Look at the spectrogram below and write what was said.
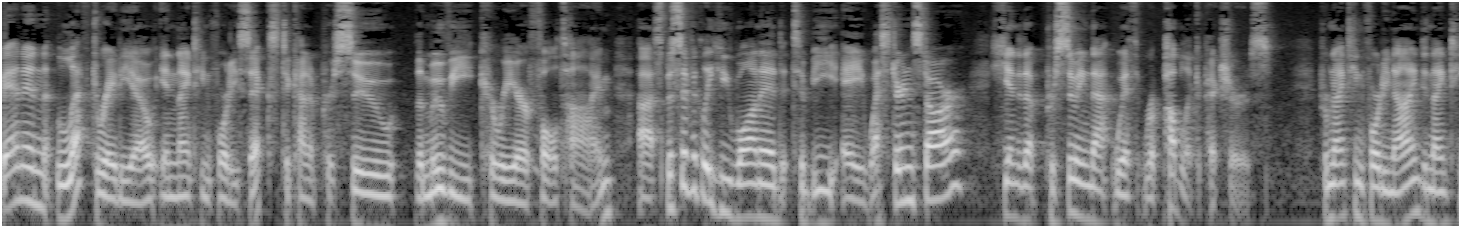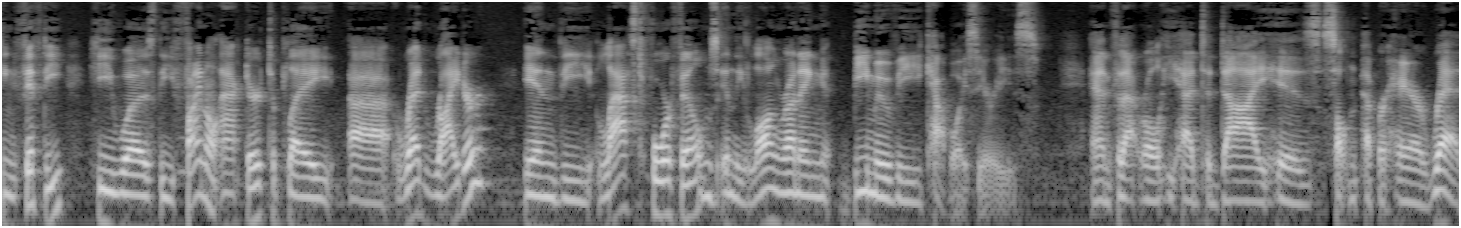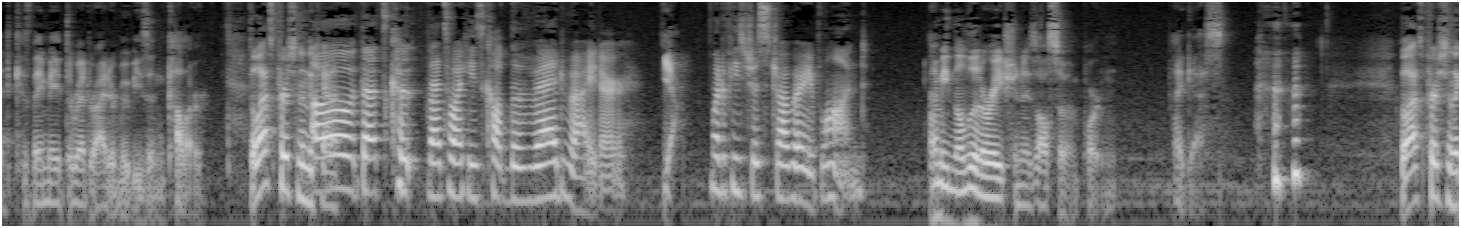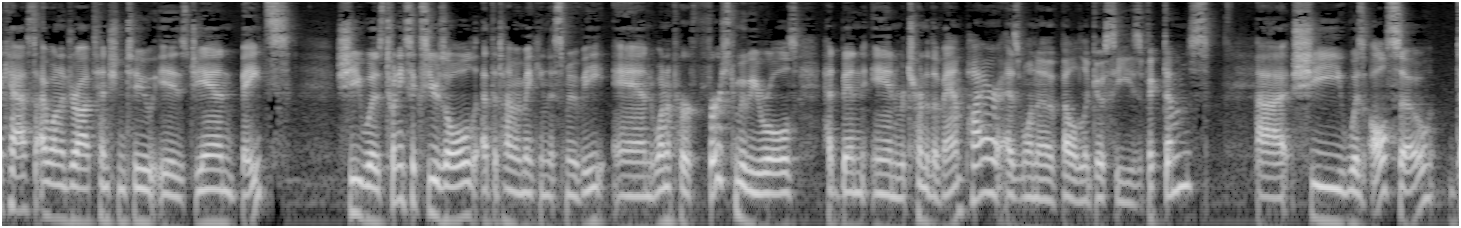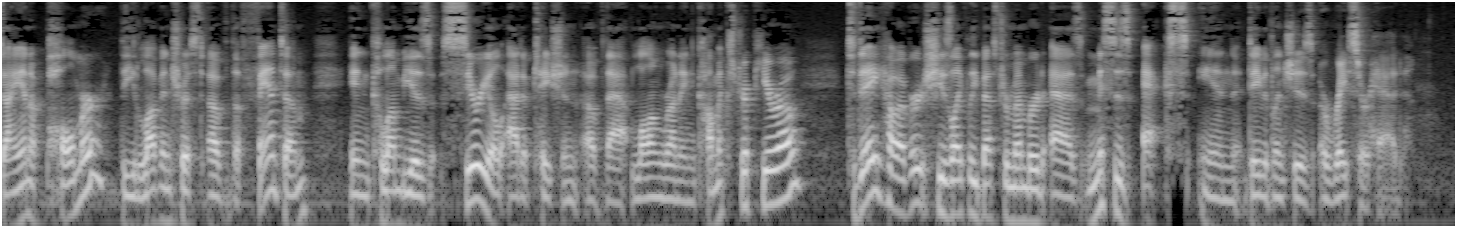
Bannon left radio in 1946 to kind of pursue the movie career full time. Uh, specifically, he wanted to be a Western star. He ended up pursuing that with Republic Pictures. From 1949 to 1950, he was the final actor to play uh, Red Ryder in the last four films in the long running B movie Cowboy series. And for that role, he had to dye his salt and pepper hair red because they made the Red Ryder movies in color. The last person in the cast. Oh, that's that's why he's called the Red Ryder. Yeah. What if he's just strawberry blonde? I mean, the alliteration is also important, I guess. the last person in the cast I want to draw attention to is Jan Bates. She was 26 years old at the time of making this movie, and one of her first movie roles had been in Return of the Vampire as one of Bela Lugosi's victims. Uh, she was also Diana Palmer, the love interest of the Phantom, in Columbia's serial adaptation of that long running comic strip hero. Today, however, she is likely best remembered as Mrs. X in David Lynch's Eraserhead.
